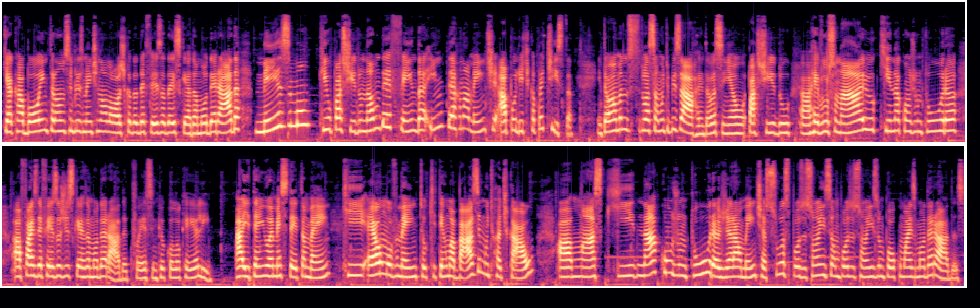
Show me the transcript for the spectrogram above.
que acabou entrando simplesmente na lógica da defesa da esquerda moderada, mesmo que o partido não defenda internamente a política petista. Então é uma situação muito bizarra. Então, assim, é um partido uh, revolucionário que, na conjuntura, uh, faz defesas de esquerda moderada, que foi assim que eu coloquei ali. Aí tem o MST também, que é um movimento que tem uma base muito radical, uh, mas que na conjuntura, geralmente, as suas posições são posições um pouco mais moderadas.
